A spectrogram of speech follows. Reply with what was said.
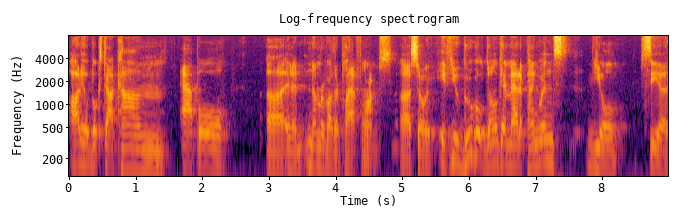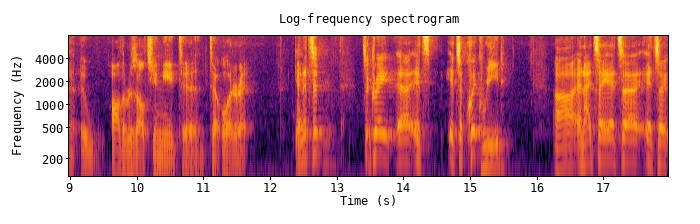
audiobooks.com, Apple, uh, and a number of other platforms. Uh, so if, if you Google "Don't Get Mad at Penguins," you'll see a, all the results you need to to order it. And it's a it's a great uh, it's it's a quick read. Uh, and I'd say it's a it's a,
